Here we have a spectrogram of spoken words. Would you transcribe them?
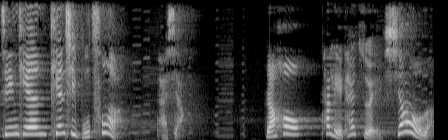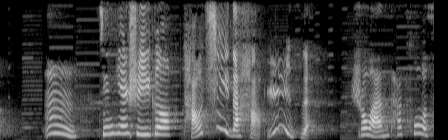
今天天气不错，她想。然后她咧开嘴笑了，嗯，今天是一个淘气的好日子。说完，他搓了搓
